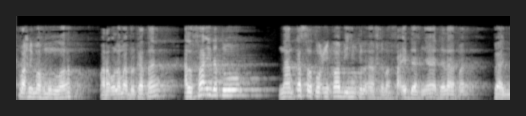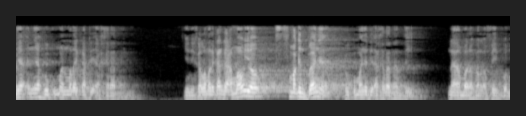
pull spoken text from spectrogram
rahimahumullah Para ulama berkata, al-faidatu nam kasratu iqabihim fil akhirah. Faedahnya adalah apa? Banyaknya hukuman mereka di akhirat. Ini kalau mereka enggak mau ya semakin banyak hukumannya di akhirat nanti. Nah, barakallahu fikum.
